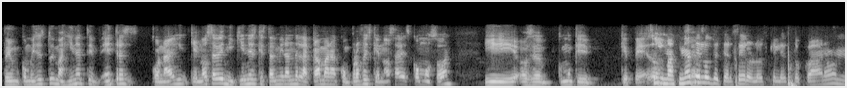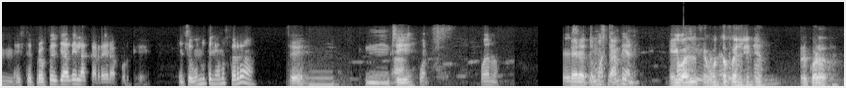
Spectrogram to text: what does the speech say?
pero como dices tú, imagínate, entras con alguien que no sabes ni quién es, que estás mirando en la cámara, con profes que no sabes cómo son, y, o sea, como que, qué pedo. Sí, imagínate O sea, los de tercero, los que les tocaron este profes ya de la carrera, porque en segundo teníamos carrera. Sí. mm, Ah, sí, bueno, bueno. pero Este, todos cambian. E No, igual sí, el segundo fue en línea, recuérdate.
